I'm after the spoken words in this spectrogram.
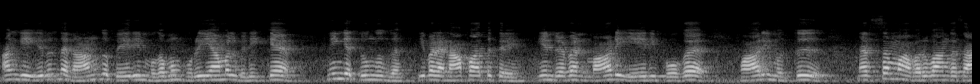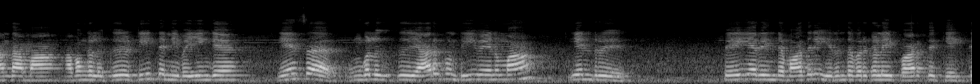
அங்கே இருந்த நான்கு பேரின் முகமும் புரியாமல் விழிக்க நீங்க தூங்குங்க இவளை நான் பார்த்துக்கிறேன் என்றவன் மாடி ஏறி போக மாரிமுத்து நர்சம்மா வருவாங்க சாந்தாம்மா அவங்களுக்கு டீ தண்ணி வையுங்க. ஏன் சார் உங்களுக்கு யாருக்கும் டீ வேணுமா? என்று பேயறிந்த மாதிரி இருந்தவர்களை பார்த்து கேட்க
